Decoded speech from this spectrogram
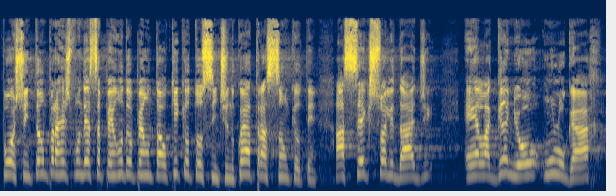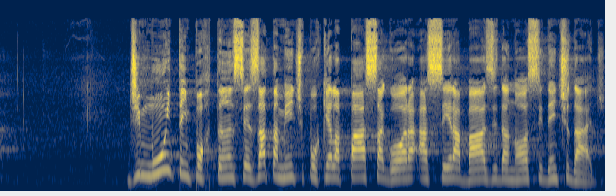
Poxa, então para responder essa pergunta, eu vou perguntar o que, que eu estou sentindo, qual é a atração que eu tenho. A sexualidade, ela ganhou um lugar de muita importância, exatamente porque ela passa agora a ser a base da nossa identidade.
